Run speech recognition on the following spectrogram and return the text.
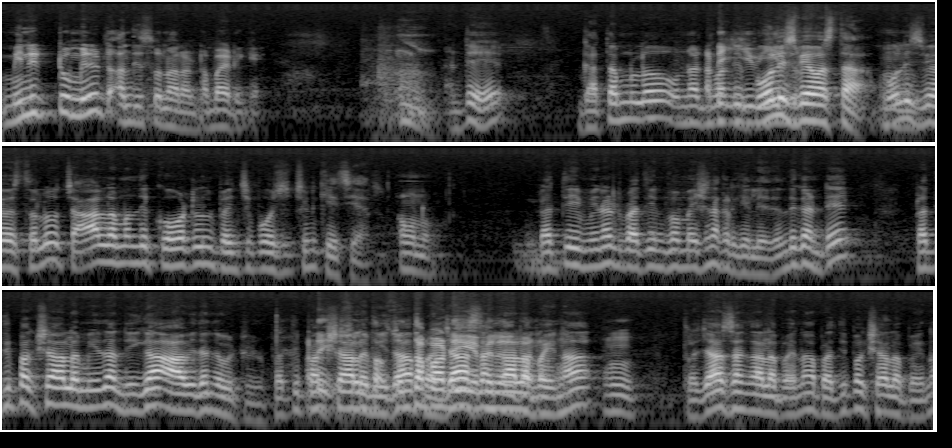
మినిట్ టు మినిట్ అందిస్తున్నారంట బయటికి. అంటే గతంలో ఉన్నటువంటి పోలీస్ వ్యవస్థ పోలీస్ వ్యవస్థలో చాలా మంది కోవట్లను పెంచి పోషించింది కేసీఆర్. అవును. ప్రతి మినిట్ ప్రతి ఇన్ఫర్మేషన్ అక్కడికి వెళ్ళేది. ఎందుకంటే ప్రతిపక్షాల మీద నిఘా ఆ విధంగా పెట్టాడు ప్రతిపక్షాల మీద ప్రజా ఎమ్మెల్యేల సంఘాల పైన. పైన హ్మ్. ప్రజా సంఘాల పైన ప్రతిపక్షాల పైన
